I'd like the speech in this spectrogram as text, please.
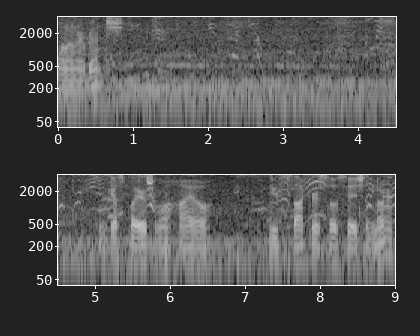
One on our bench. Some guest players from Ohio Youth Soccer Association North.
